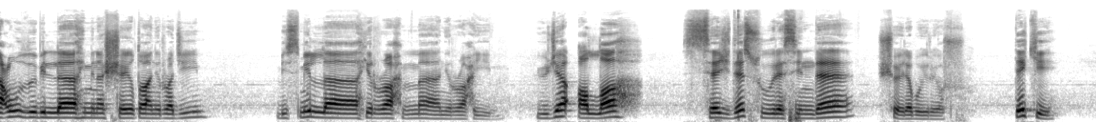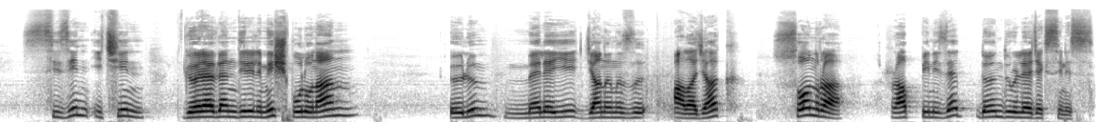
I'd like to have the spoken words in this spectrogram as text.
Euzu billahi mineşşeytanirracim. Bismillahirrahmanirrahim. Yüce Allah Secde suresinde şöyle buyuruyor. De ki sizin için görevlendirilmiş bulunan ölüm meleği canınızı alacak, sonra Rabbinize döndürüleceksiniz.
